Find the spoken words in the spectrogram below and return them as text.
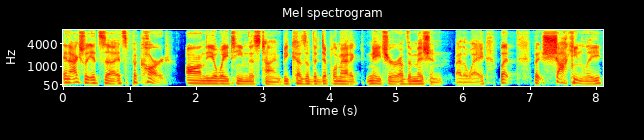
and actually it's uh, it's Picard on the away team this time because of the diplomatic nature of the mission, by the way. But but shockingly,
